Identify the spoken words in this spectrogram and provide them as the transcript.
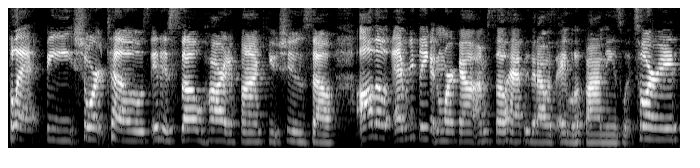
flat feet short toes. It is so hard to find cute shoes. So although everything didn't work out i'm so happy that i was able to find these with torrid.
